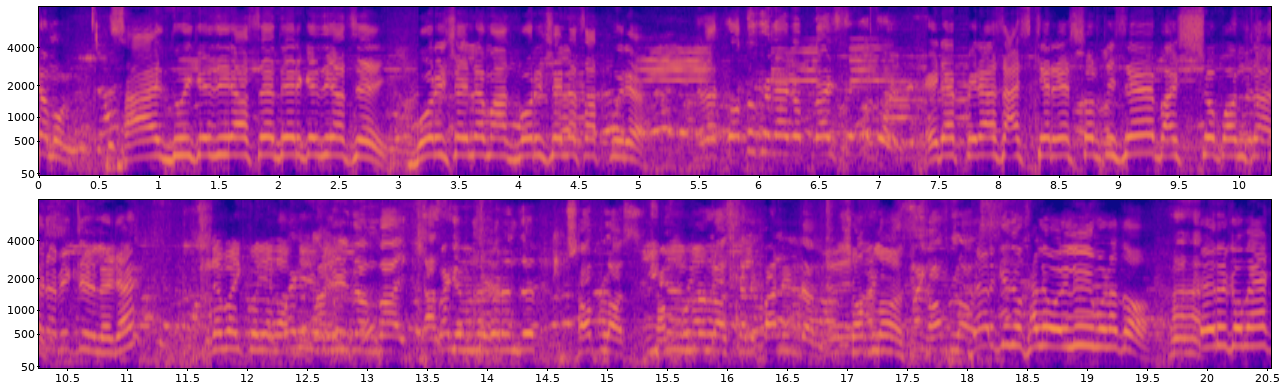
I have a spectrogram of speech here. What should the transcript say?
কেমন? সাইজ দুই কেজি আছে দেড় কেজি আছে। বরিশাইলে মাছ বরিশাইলে চাঁদপুরে। এটা কত করে এটা প্রাইস কত? এটা প্রাইস আজকে রেট চলতেছে বাইশশো পঞ্চাশ। বিক্রি হলো এটা? পানির দাম ভাই আজকে মনে করেন যে সব লস সম্পূর্ণ লস খালি পানির দাম। সব লস সব লস দেড় কেজি খালি ওইলি না তো? এরকম এক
